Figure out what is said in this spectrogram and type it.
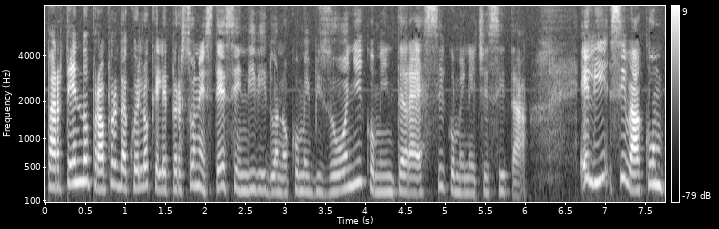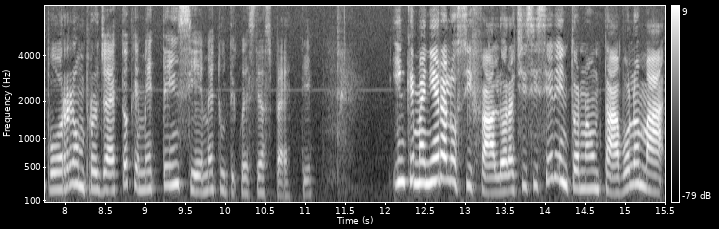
partendo proprio da quello che le persone stesse individuano come bisogni, come interessi, come necessità. E lì si va a comporre un progetto che mette insieme tutti questi aspetti. In che maniera lo si fa? Allora ci si siede intorno a un tavolo, ma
